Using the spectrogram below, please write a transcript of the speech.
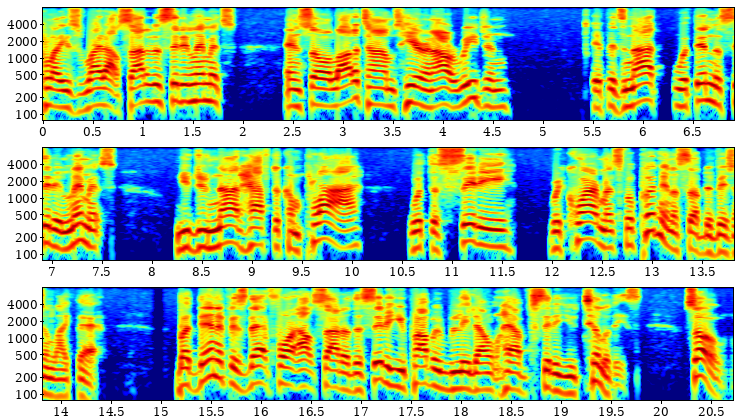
place right outside of the city limits. And so, a lot of times here in our region, if it's not within the city limits, you do not have to comply with the city requirements for putting in a subdivision like that. But then if it's that far outside of the city, you probably don't have city utilities. So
